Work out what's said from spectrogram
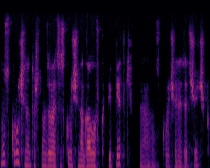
Ну, скручено то, что называется, скручена головка пипетки, э, скручен этот счетчик.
